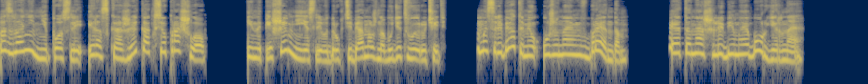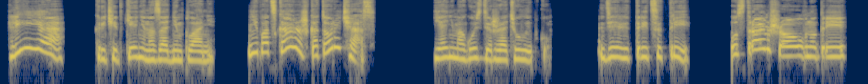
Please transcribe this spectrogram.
Позвони мне после и расскажи, как все прошло. И напиши мне, если вдруг тебя нужно будет выручить. Мы с ребятами ужинаем в брендом. Это наша любимая бургерная». «Лия!» — кричит Кенни на заднем плане. «Не подскажешь, который час?» Я не могу сдержать улыбку. «Девять тридцать три. Устроим шоу внутри!»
